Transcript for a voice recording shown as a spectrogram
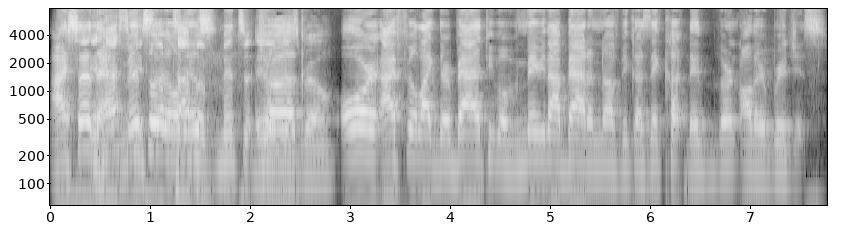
I said It that has to be mental some type of mental drug, illness, bro. Or I feel like they're bad people, but maybe not bad enough because they cut, they burnt all their bridges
